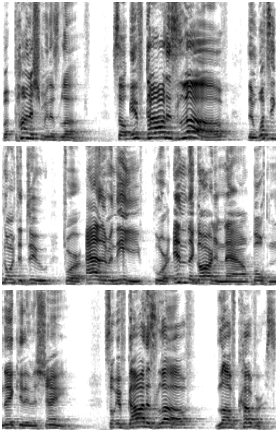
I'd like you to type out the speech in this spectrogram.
But punishment is love. So if God is love, then what's he going to do for Adam and Eve who are in the garden now, both naked and ashamed? So if God is love, love covers.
